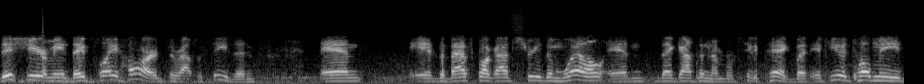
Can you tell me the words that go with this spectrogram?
this year, I mean, they played hard throughout the season, and it, the basketball gods treated them well, and they got the number two pick. But if you had told me,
